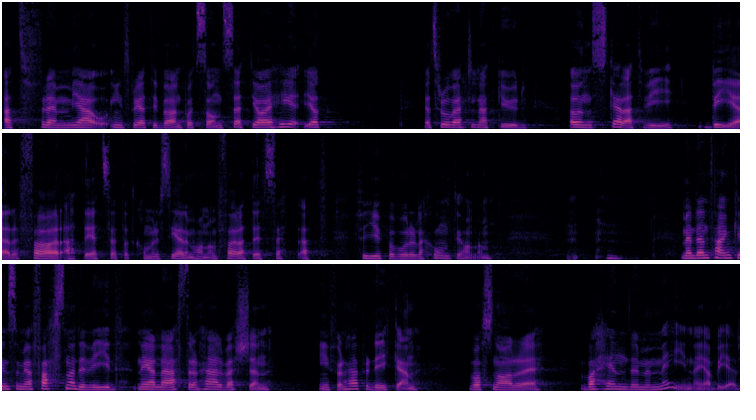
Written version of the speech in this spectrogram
att främja och inspirera till bön på ett sådant sätt. Jag, är jag, jag tror verkligen att Gud önskar att vi ber för att det är ett sätt att kommunicera med honom, för att det är ett sätt att fördjupa vår relation till honom. Men den tanken som jag fastnade vid när jag läste den här versen inför den här predikan var snarare, vad händer med mig när jag ber?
